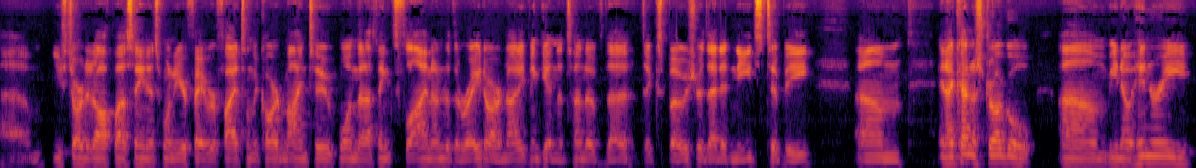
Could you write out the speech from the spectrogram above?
Um, you started off by saying it's one of your favorite fights on the card, mine too. One that I think is flying under the radar, not even getting a ton of the, the exposure that it needs to be. Um, and I kind of struggle Um, you know, Henry,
